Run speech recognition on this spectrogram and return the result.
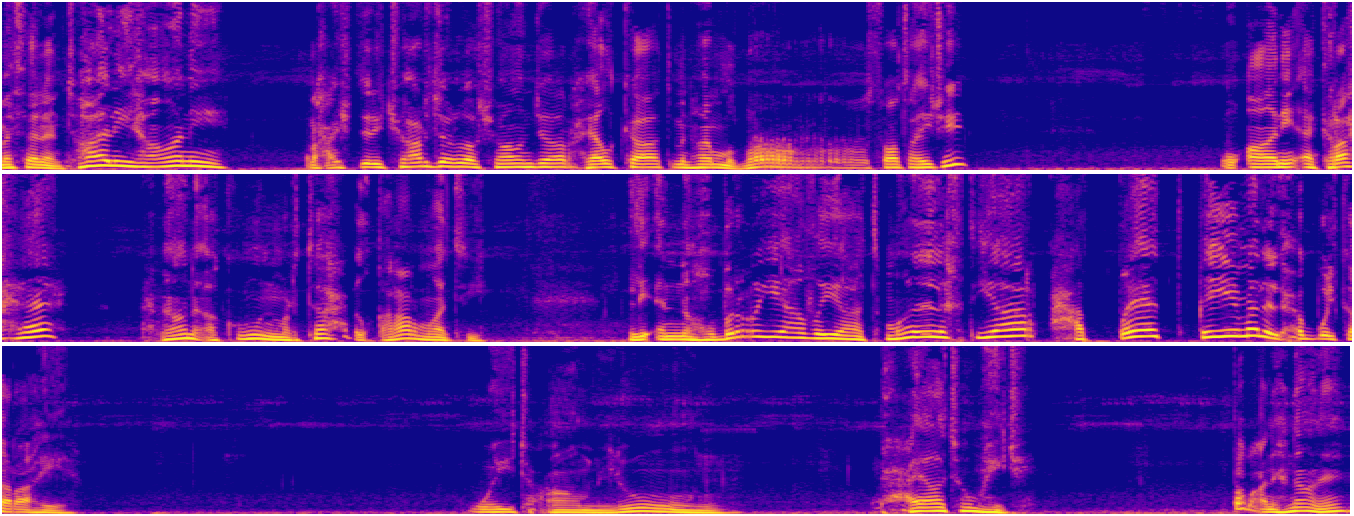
مثلا تالي هاني راح اشتري Charger لو Challenger Hellcat من هاي صوتها هيجي. وأني اكرهها هنا أكون مرتاح بالقرار مالتي. لأنه بالرياضيات مال الاختيار حطيت قيمة للحب والكراهية. ويتعاملون بحياتهم هيجي. طبعا هنا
